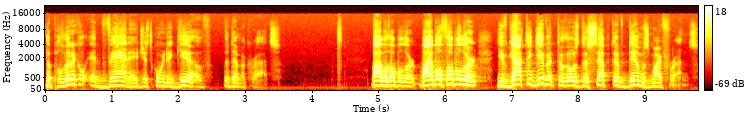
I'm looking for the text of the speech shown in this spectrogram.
the political advantage it's going to give the Democrats. Bible thump alert. Bible thump alert. You've got to give it to those deceptive Dems, my friends.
